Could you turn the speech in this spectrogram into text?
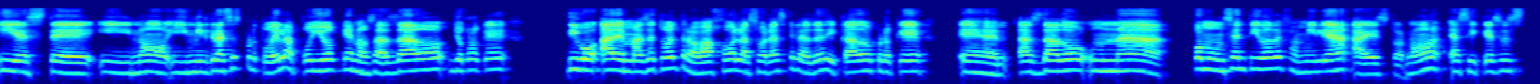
y este, y no, y mil gracias por todo el apoyo que nos has dado. Yo creo que, digo, además de todo el trabajo, las horas que le has dedicado, creo que eh, has dado una, como un sentido de familia a esto, ¿no? Así que eso es,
